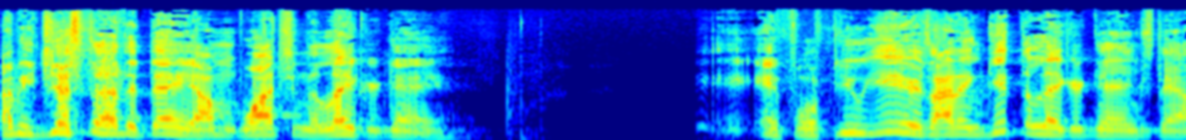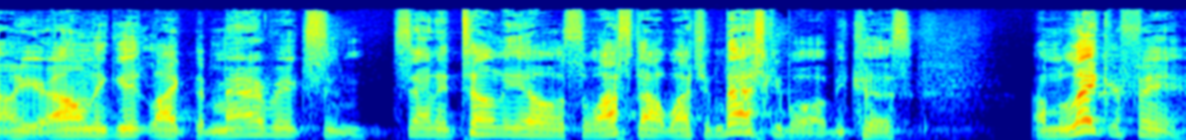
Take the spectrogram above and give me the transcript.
I mean, just the other day, I'm watching the Laker game. And for a few years, I didn't get the Laker games down here. I only get like the Mavericks and San Antonio. So I stopped watching basketball because I'm a Laker fan.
